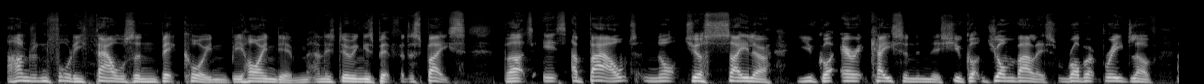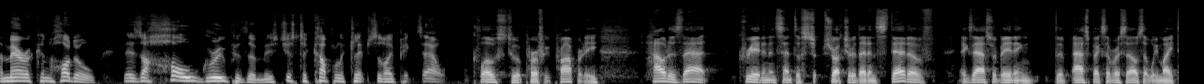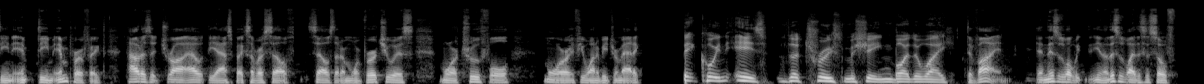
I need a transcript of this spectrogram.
140,000 Bitcoin behind him and is doing his bit for the space. But it's about not just Saylor. You've got Erik Cason in this. You've got John Vallis, Robert Breedlove, American Hodl. There's a whole group of them. It's just a couple of clips that I picked out. Close to a perfect property. How does that create an incentive st- structure that instead of exacerbating the aspects of ourselves that we might deem, deem imperfect, how does it draw out the aspects of ourselves selves that are more virtuous, more truthful, more, if you want to be dramatic? Bitcoin is the truth machine, by the way. Divine. And this is what we, you know, this is why this is so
